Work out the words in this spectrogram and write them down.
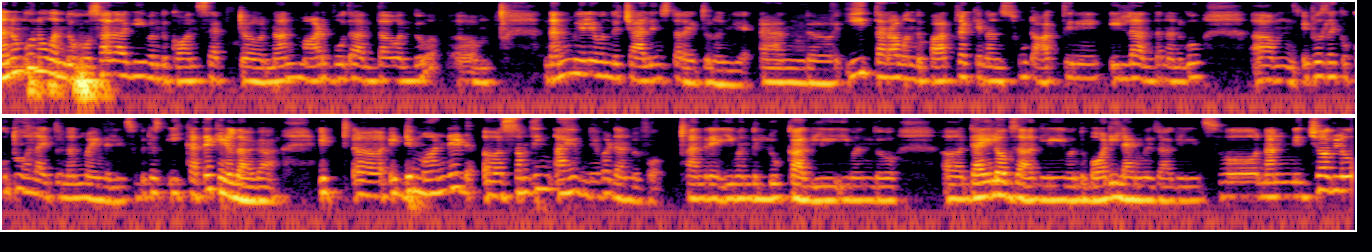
ನನಗೂ ಒಂದು ಹೊಸದಾಗಿ ಒಂದು ಕಾನ್ಸೆಪ್ಟ್ ನಾನು ಮಾಡ್ಬೋದಾ ಅಂತ ಒಂದು ನನ್ನ ಮೇಲೆ ಒಂದು ಚಾಲೆಂಜ್ ತರ ಇತ್ತು ನನಗೆ. ಆ್ಯಂಡ್ ಈ ತರ ಒಂದು ಪಾತ್ರಕ್ಕೆ ನಾನು ಸೂಟ್ ಆಗ್ತೀನಿ ಇಲ್ಲ ಅಂತ ನನಗೂ ಇಟ್ ವಾಸ್ ಲೈಕ್ ಕುತೂಹಲ ಇತ್ತು ನನ್ನ ಮೈಂಡಲ್ಲಿ ಸೊ ಬಿಕಾಸ್ ಈ ಕತೆ ಕೇಳಿದಾಗ it it demanded something I have never done before ಅಂದ್ರೆ ಈ ಒಂದು ಲುಕ್ ಆಗಲಿ, ಈ ಒಂದು ಡೈಲಾಗ್ಸ್ ಆಗಲಿ ಒಂದು ಬಾಡಿ ಲ್ಯಾಂಗ್ವೇಜ್ ಆಗಲಿ. ಸೊ ನಾನು ನಿಜವಾಗ್ಲೂ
